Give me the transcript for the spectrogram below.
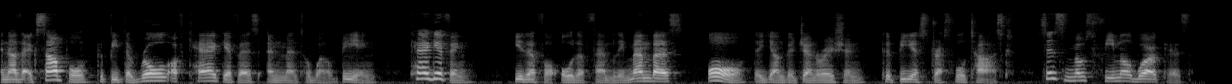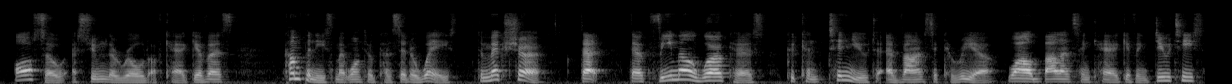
Another example could be the role of caregivers and mental well being. Caregiving, either for older family members or the younger generation, could be a stressful task. Since most female workers also assume the role of caregivers, companies might want to consider ways to make sure that their female workers could continue to advance their career while balancing caregiving duties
